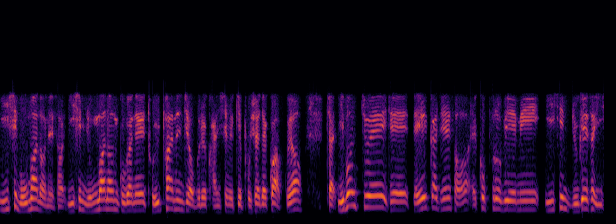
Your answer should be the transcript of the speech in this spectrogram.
25만 원에서 26만 원 구간을 돌파하는지 여부를 관심 있게 보셔야 될 것 같고요. 자, 이번 주에 이제 내일까지 해서 에코프로비엠이 26에서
